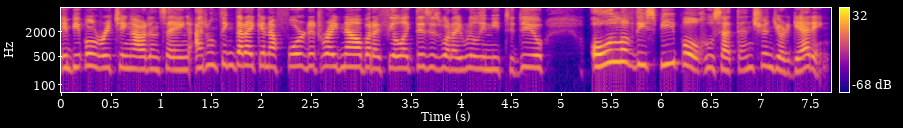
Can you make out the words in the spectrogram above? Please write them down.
in people reaching out and saying, I don't think that I can afford it right now, but I feel like this is what I really need to do. All of these people whose attention you're getting,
